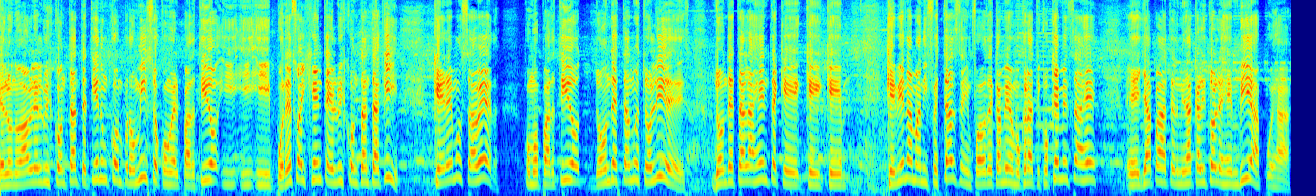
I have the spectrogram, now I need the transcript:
el honorable Luis Contante tiene un compromiso con el partido y, por eso hay gente de Luis Contante aquí. Queremos saber, como partido, dónde están nuestros líderes, dónde está la gente que, que, viene a manifestarse en favor del cambio democrático. ¿Qué mensaje, eh, ya para terminar, Calito, les envía pues, a,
